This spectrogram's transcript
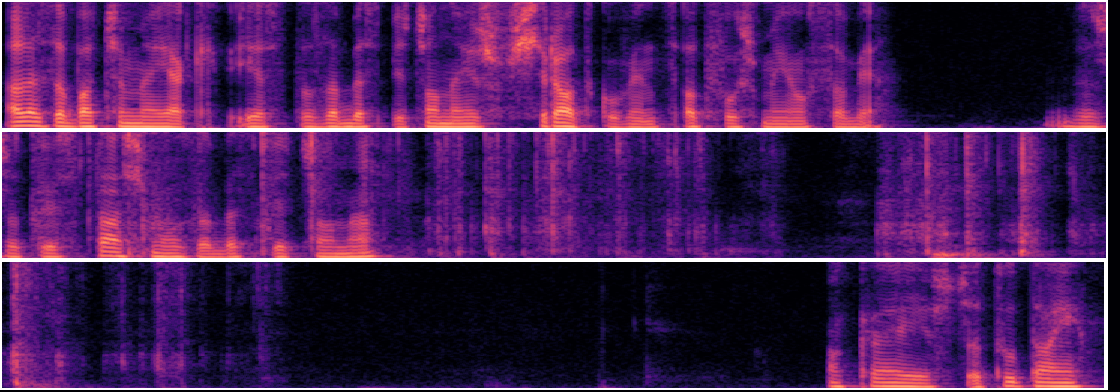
ale zobaczymy jak jest to zabezpieczone już w środku, więc otwórzmy ją sobie. Widzę, że tu jest taśmą zabezpieczona. Ok, jeszcze tutaj.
